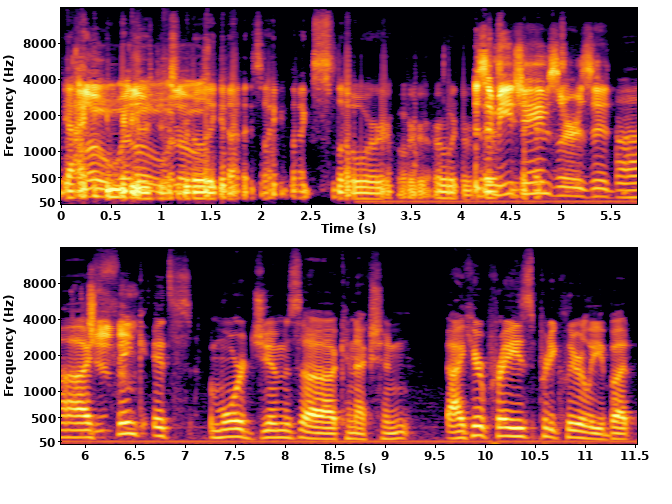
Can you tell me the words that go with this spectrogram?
Yeah, Hello, I can hear you. hello, It's just hello. really, uh, it's like like slow or or, or whatever. Is it me, James, or is it? Uh, I think it's more Jim's uh, connection. I hear praise pretty clearly, but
